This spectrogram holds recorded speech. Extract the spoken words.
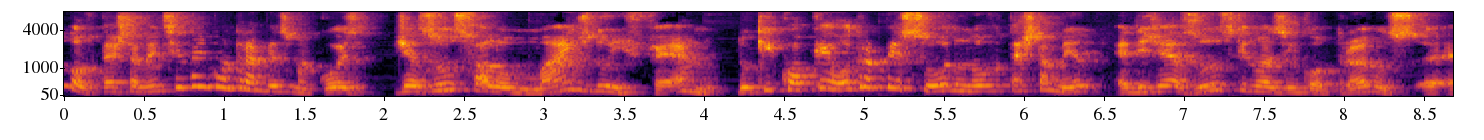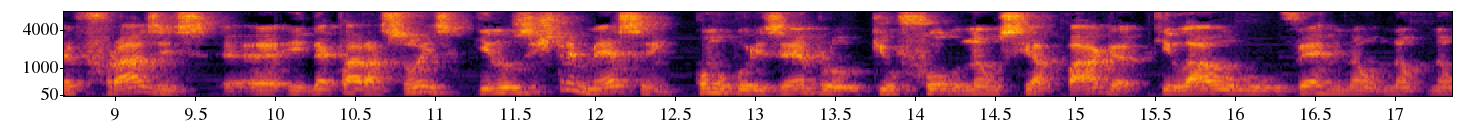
No Novo Testamento você vai encontrar a mesma coisa. Jesus falou mais do inferno do que qualquer outra pessoa no Novo Testamento. É de Jesus que nós encontramos é, é, frases é, e declarações que nos estremecem, como por exemplo que o fogo não se apaga, que lá o verme não, não, não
